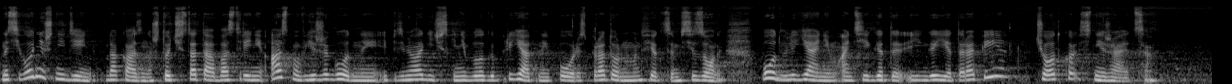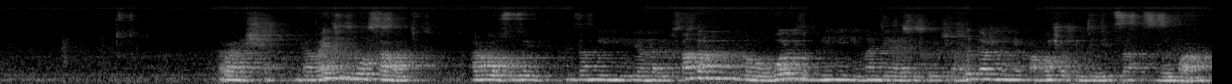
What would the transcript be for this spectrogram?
на сегодняшний день доказано, что частота обострения астмы в ежегодные эпидемиологически неблагоприятные по респираторным инфекциям сезоны под влиянием анти-ИГЕ-терапии четко снижается. Товарищи, давайте голосовать. Розовый за мнение Елены Александровны, голубой за мнение Геннадия Расисовича. Вы должны мне помочь определиться с выбором.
